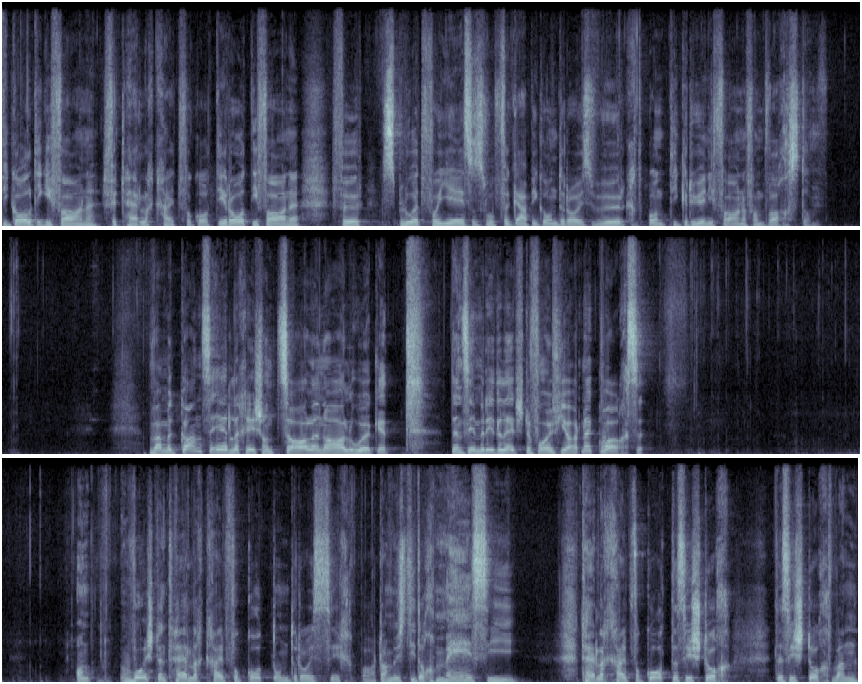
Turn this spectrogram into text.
Die goldige Fahne für die Herrlichkeit von Gott, die rote Fahne für das Blut von Jesus, wo die Vergebung unter uns wirkt, und die grüne Fahne vom Wachstum. Wenn man ganz ehrlich ist und Zahlen anschaut, dann sind wir in den letzten fünf Jahren nicht gewachsen. Und wo ist denn die Herrlichkeit von Gott unter uns sichtbar? Da müsste doch mehr sein. Die Herrlichkeit von Gott, das ist doch, das ist doch wenn,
